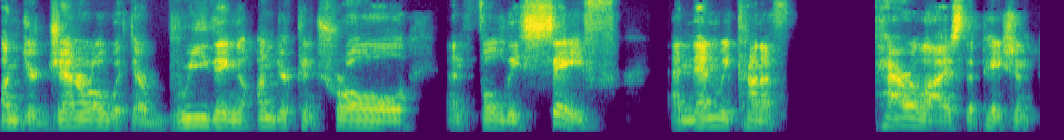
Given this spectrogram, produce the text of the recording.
under general with their breathing under control and fully safe. And then we kind of paralyze the patient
